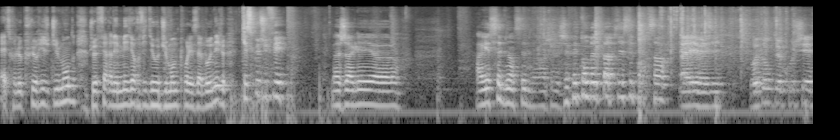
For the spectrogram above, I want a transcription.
être le plus riche du monde. Je veux faire les meilleures vidéos du monde pour les abonnés. Qu'est-ce que tu fais? Bah, j'allais. Euh... Allez, c'est bien, c'est bien. J'ai- fait tomber le papier, c'est pour ça. Allez, vas-y. Retourne te coucher.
